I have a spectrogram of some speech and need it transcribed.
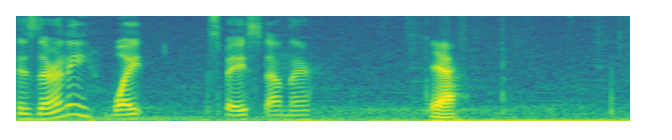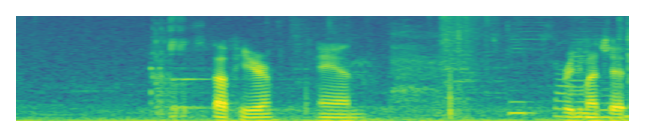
Is there any white space down there? Yeah. Stuff here, and pretty much it.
